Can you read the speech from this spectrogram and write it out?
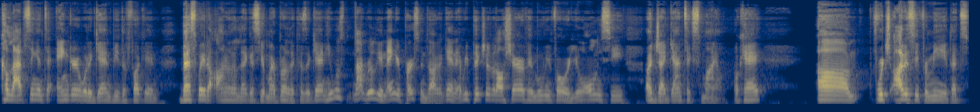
collapsing into anger would again be the fucking best way to honor the legacy of my brother. Because again, he was not really an angry person, dog. Again, every picture that I'll share of him moving forward, you'll only see a gigantic smile. Okay. Um, which obviously for me, that's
